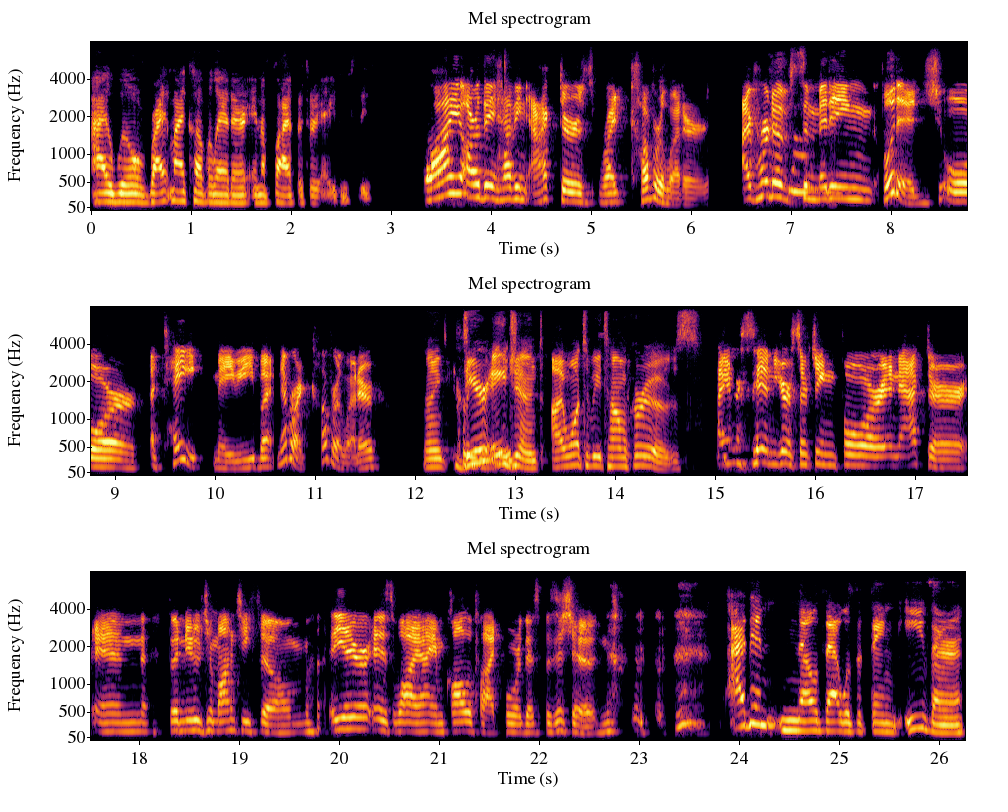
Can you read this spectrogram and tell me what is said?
I will write my cover letter and apply for three agencies. Why are they having actors write cover letters? I've heard of submitting footage or a tape, maybe, but never a cover letter. Like, dear agent, I want to be Tom Cruise. I understand you're searching for an actor in the new Jumanji film. Here is why I am qualified for this position. I didn't know that was a thing either.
